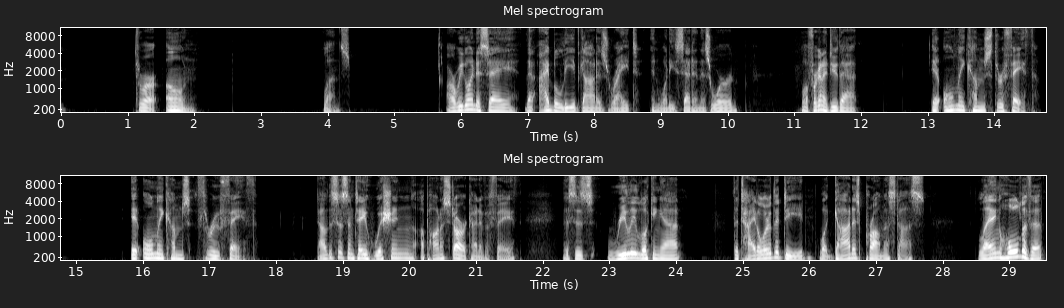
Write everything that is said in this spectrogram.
through our own lens? Are we going to say that I believe God is right in what He said in His Word? Well, if we're going to do that, it only comes through faith. It only comes through faith. Now, this isn't a wishing upon a star kind of a faith. This is really looking at the title or the deed, what God has promised us, laying hold of it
